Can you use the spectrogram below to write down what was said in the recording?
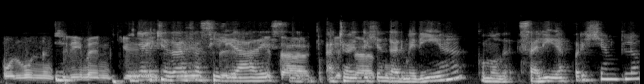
por un crimen que... Y hay que dar facilidades a través de gendarmería, como salidas, por ejemplo.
